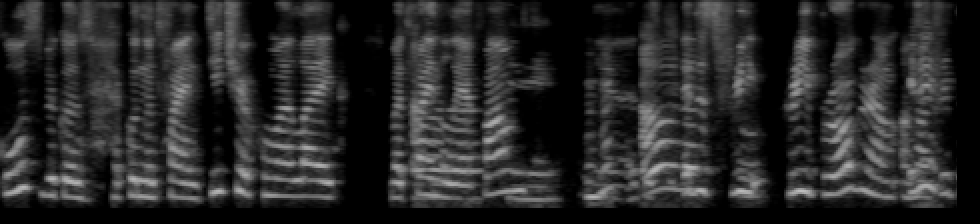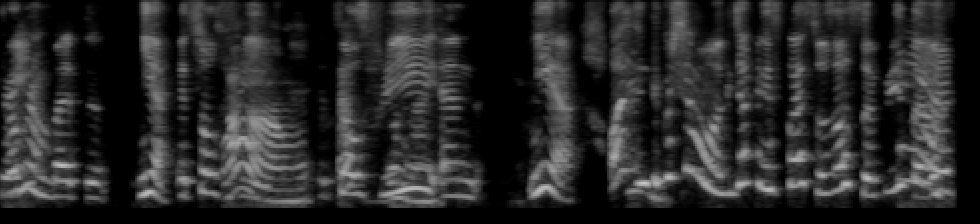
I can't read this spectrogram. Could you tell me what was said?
schools because I couldn't find teacher whom I like. But finally, I found. Okay. Mhm. Yeah, it is, Oh, it is free free program. Is uh-huh, it free, free? program, but uh, yeah, it's all free. Wow. It's all free and yeah. Oh, in Tokushima, Japanese class was also free though.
